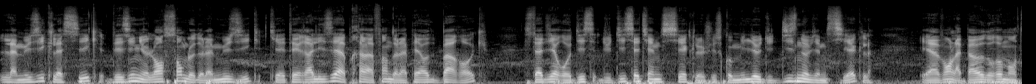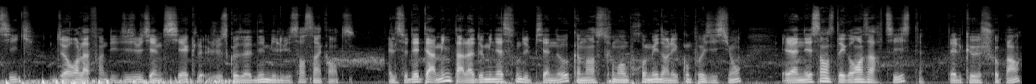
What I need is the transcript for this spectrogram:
La musique classique désigne l'ensemble de la musique qui a été réalisée après la fin de la période baroque, c'est-à-dire du XVIIe siècle jusqu'au milieu du XIXe siècle, et avant la période romantique, durant la fin du XVIIIe siècle jusqu'aux années 1850. Elle se détermine par la domination du piano comme instrument premier dans les compositions et la naissance des grands artistes, tels que Chopin,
